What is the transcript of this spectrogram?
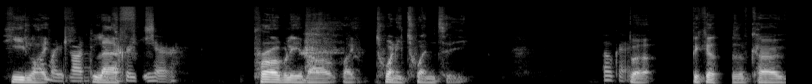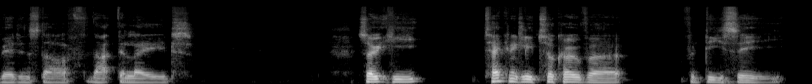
he like oh god, left probably about like 2020 Okay. but because of covid and stuff that delayed. So he technically took over for dc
